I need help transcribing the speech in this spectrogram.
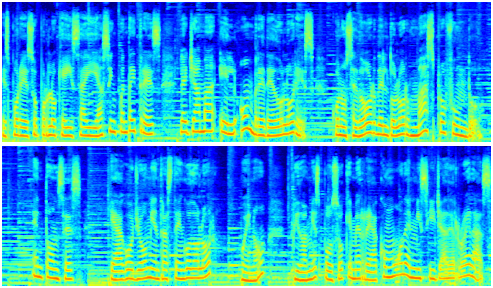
Es por eso por lo que Isaías 53 le llama el hombre de dolores, conocedor del dolor más profundo. Entonces, ¿qué hago yo mientras tengo dolor? Bueno, pido a mi esposo que me reacomode en mi silla de ruedas,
